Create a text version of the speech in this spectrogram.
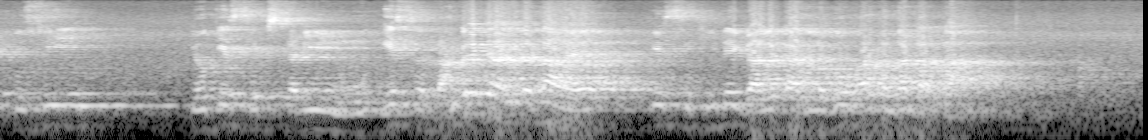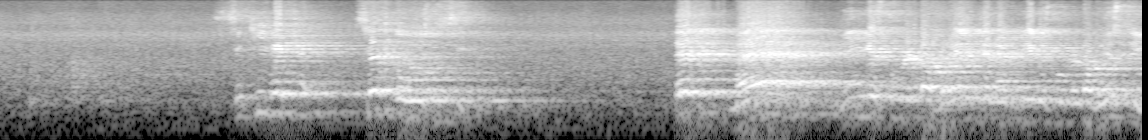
ਤੁਸੀਂ, ਕਿਉਂਕਿ ਸਿੱਖ ਸਟੱਡੀ ਨੂੰ ਇਸ ਰੰਗ ਵਿੱਚ ਰੰਗ ਦਿੱਤਾ ਹੈ ਕਿ ਸਿੱਖੀ ਤੇ ਗੱਲ ਕਰਨ ਲੱਗੋ, ਹਰ ਬੰਦਾ ਡਰਦਾ। ਸਿੱਖੀ ਵਿੱਚ ਸਿਰਫ ਦੋਸਤ ਸੀ ਤੇ ਮੈਂ being a student of religion and being a student of history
